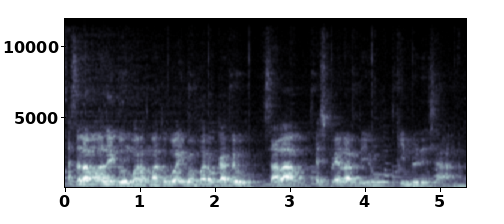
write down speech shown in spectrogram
Assalamualaikum warahmatullahi wabarakatuh. Salam SPL Radio Indonesia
